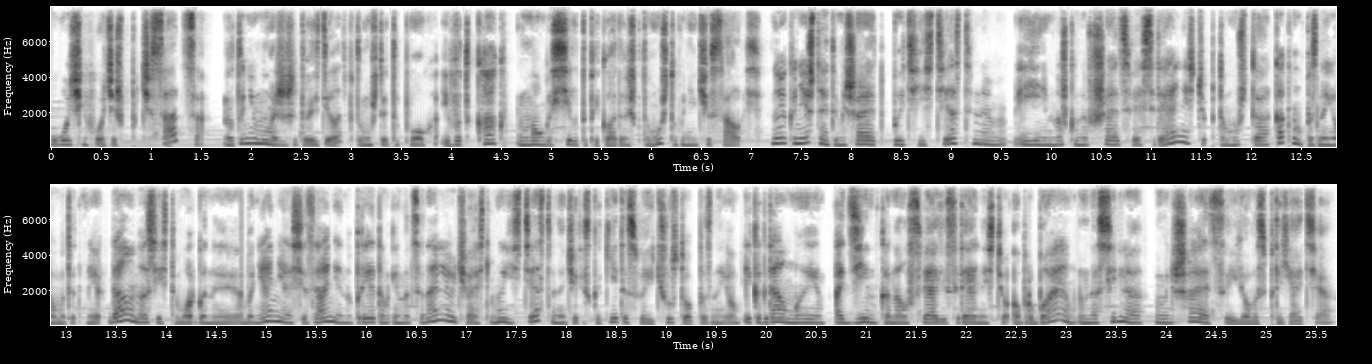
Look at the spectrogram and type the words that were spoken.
очень хочешь почесаться, но ты не можешь этого сделать, потому что это плохо. И вот как много сил ты прикладываешь к тому, чтобы не чесалось. Ну и, конечно, это мешает быть естественным и немножко нарушает связь с реальностью, потому что как мы познаем этот мир? Да, у нас есть там органы обоняния, осязания, но при этом эмоциональную часть мы, естественно, через какие-то свои чувства познаем. И когда мы один канал связи с реальностью обрубаем, у нас сильно уменьшается ее восприятие.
